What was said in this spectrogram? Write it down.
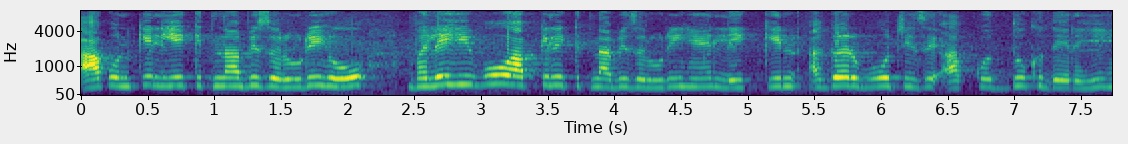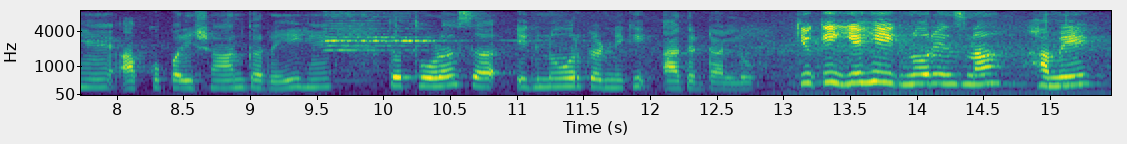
आप उनके लिए कितना भी ज़रूरी हो, भले ही वो आपके लिए कितना भी ज़रूरी हैं, लेकिन अगर वो चीज़ें आपको दुख दे रही हैं, आपको परेशान कर रही हैं तो थोड़ा सा इग्नोर करने की आदत डाल लो। क्योंकि यही इग्नोरेंस ना हमें,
